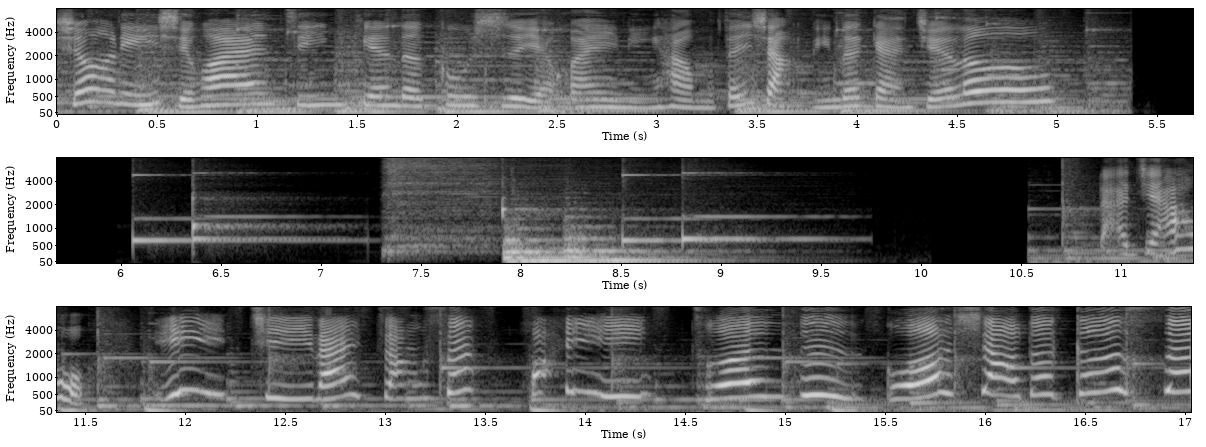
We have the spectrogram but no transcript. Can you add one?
希望您喜欢今天的故事，也欢迎您和我们分享您的感觉喽。一起来，掌声欢迎春日国小的歌声。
